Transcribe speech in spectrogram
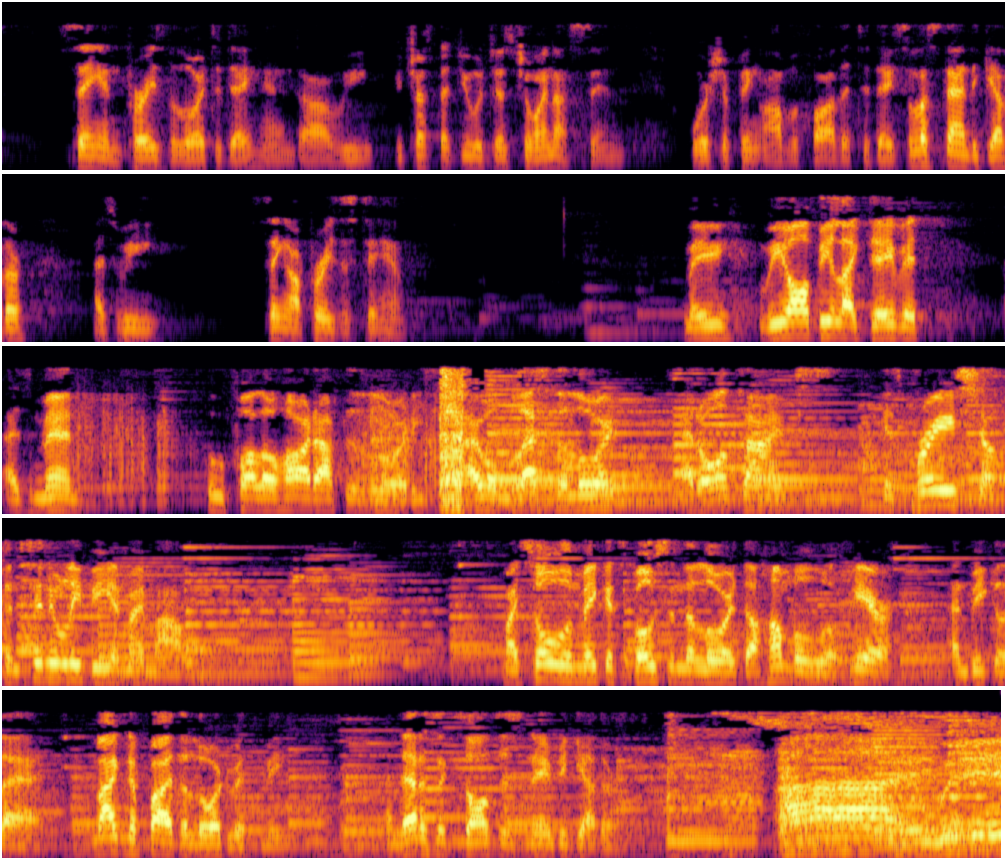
sing and praise the Lord today, and uh, we, we trust that you would just join us in worshiping Abba Father today. So let's stand together as we sing our praises to Him. May we all be like David as men who follow hard after the Lord. He said, I will bless the Lord at all times. His praise shall continually be in my mouth. My soul will make its boast in the Lord. The humble will hear and be glad. Magnify the Lord with me let us exalt his name together. I will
